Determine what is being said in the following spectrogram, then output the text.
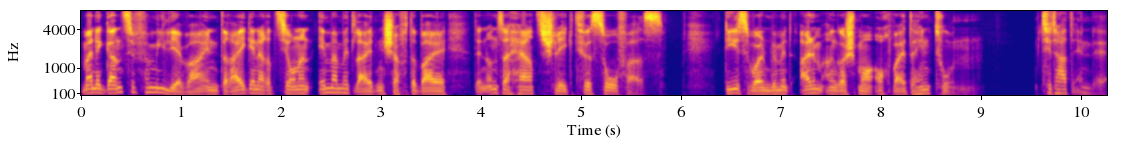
meine ganze Familie war in drei Generationen immer mit Leidenschaft dabei, denn unser Herz schlägt für Sofas. Dies wollen wir mit allem Engagement auch weiterhin tun. Zitat Ende.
